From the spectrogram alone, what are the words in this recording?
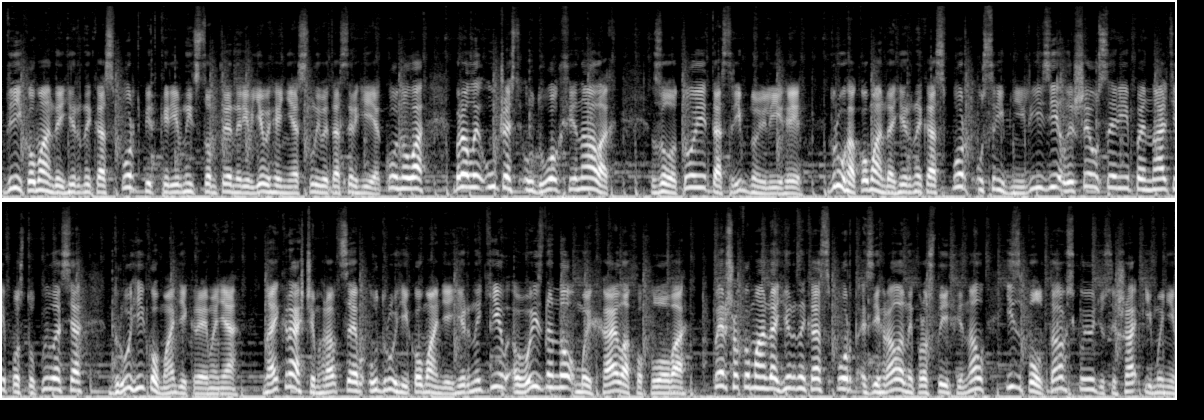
Дві команди гірника спорт під керівництвом тренерів Євгенія Сливи та Сергія Конова брали участь у двох фіналах золотої та срібної ліги. Друга команда гірника спорт у срібній лізі лише у серії пенальті поступилася другій команді Кременя. Найкращим гравцем у другій команді гірників визнано Михайла Хохлова. Перша команда гірника спорт зіграла непростий фінал із полтавською ДЮСШ імені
